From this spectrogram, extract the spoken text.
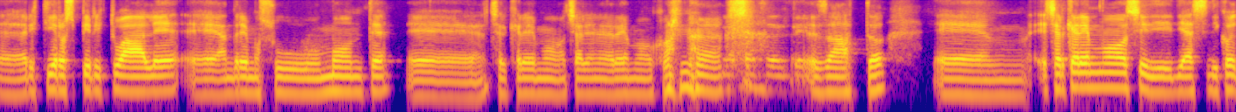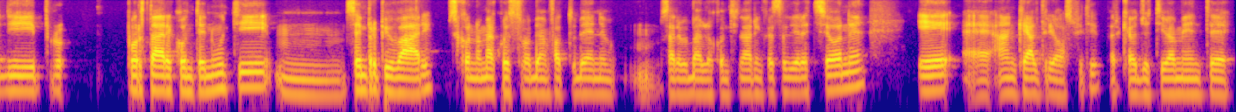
eh, ritiro spirituale e andremo su un monte e cercheremo, ci alleneremo con... esatto. E, ehm, e, cercheremo sì, di, di, essere, di, di portare contenuti mh, mhmm, sempre più vari. Secondo me questo l'abbiamo fatto bene, mhmm, sarebbe bello continuare in questa direzione e eh, anche altri ospiti, perché oggettivamente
